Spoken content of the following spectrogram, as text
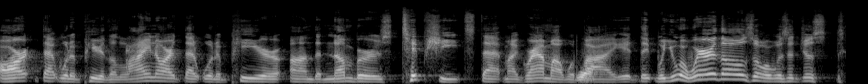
art that would appear, the line art that would appear on the numbers tip sheets that my grandma would buy. It, it- were you aware of those, or was it just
